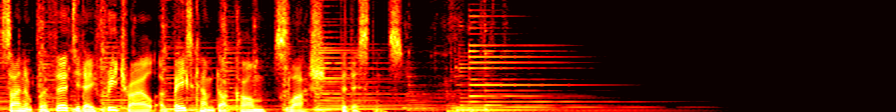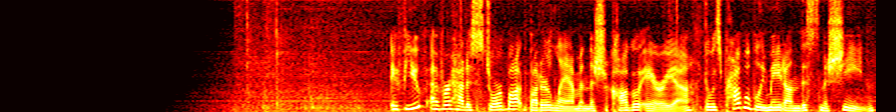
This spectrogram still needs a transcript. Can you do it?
Sign up for a 30-day free trial at basecamp.com slash the distance. If you've ever had a store bought butter lamb in the Chicago area, it was probably made on this machine.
